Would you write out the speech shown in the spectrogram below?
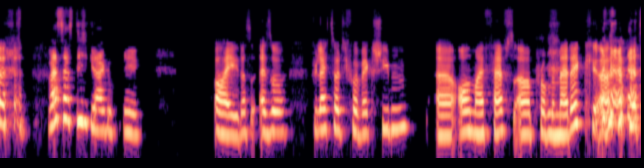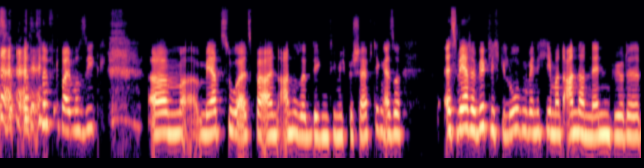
Was hast dich da geprägt? Oi, das, also vielleicht sollte ich vorwegschieben, Uh, all my thefts are problematic. Uh, das, das, trifft bei Musik ähm, mehr zu als bei allen anderen Dingen, die mich beschäftigen. Also es wäre wirklich gelogen, wenn ich jemand anderen nennen würde,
